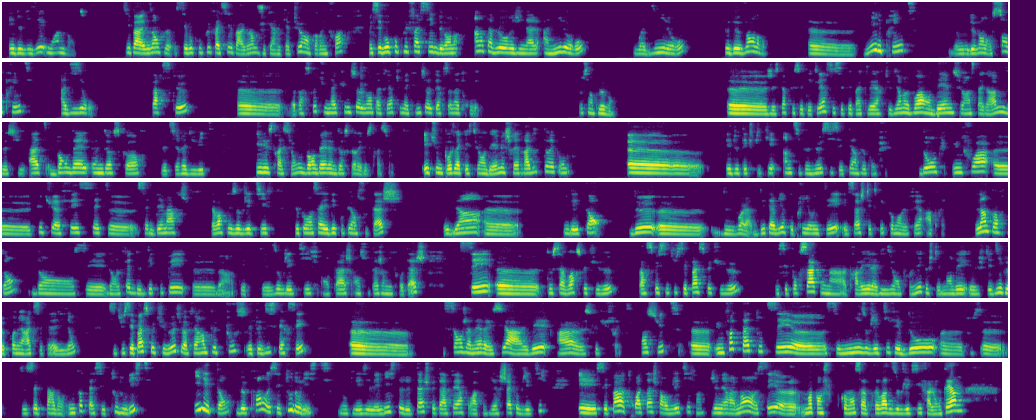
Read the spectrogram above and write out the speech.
et de viser moins de ventes. Si par exemple, c'est beaucoup plus facile, par exemple, je caricature encore une fois, mais c'est beaucoup plus facile de vendre un tableau original à 1000 euros ou à 10 000 euros que de vendre euh, 1000 prints ou de vendre 100 prints à 10 euros. Parce que euh, bah, parce que tu n'as qu'une seule vente à faire, tu n'as qu'une seule personne à trouver tout simplement. Euh, j'espère que c'était clair. Si c'était pas clair, tu viens me voir en DM sur Instagram. Je suis at bandel underscore le tiré du 8 illustration, bandel underscore illustration. Et tu me poses la question en DM et je serai ravie de te répondre. Euh, et de t'expliquer un petit peu mieux si c'était un peu confus. Donc, une fois euh, que tu as fait cette, cette démarche d'avoir tes objectifs, de commencer à les découper en sous-tâches, eh bien, euh, il est temps de, euh, de voilà d'établir tes priorités et ça je t'explique comment le faire après. L'important dans dans le fait de découper euh, ben, tes, tes, objectifs en tâches, en sous-tâches, en micro-tâches, c'est euh, de savoir ce que tu veux parce que si tu sais pas ce que tu veux et c'est pour ça qu'on a travaillé la vision en premier que je t'ai demandé je t'ai dit que le premier axe c'était la vision. Si tu sais pas ce que tu veux, tu vas faire un peu de tout et te disperser. Euh, sans jamais réussir à arriver à euh, ce que tu souhaites. Ensuite, euh, une fois que tu as toutes ces, ces mini-objectifs hebdo, tout, cette, pardon, une fois que tu as ces to-do list, il est temps de prendre ces to-do list, donc les, listes de tâches que tu as à faire pour accomplir chaque objectif, et c'est pas trois tâches par objectif. Hein. Généralement, c'est moi quand je commence à prévoir des objectifs à long terme,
